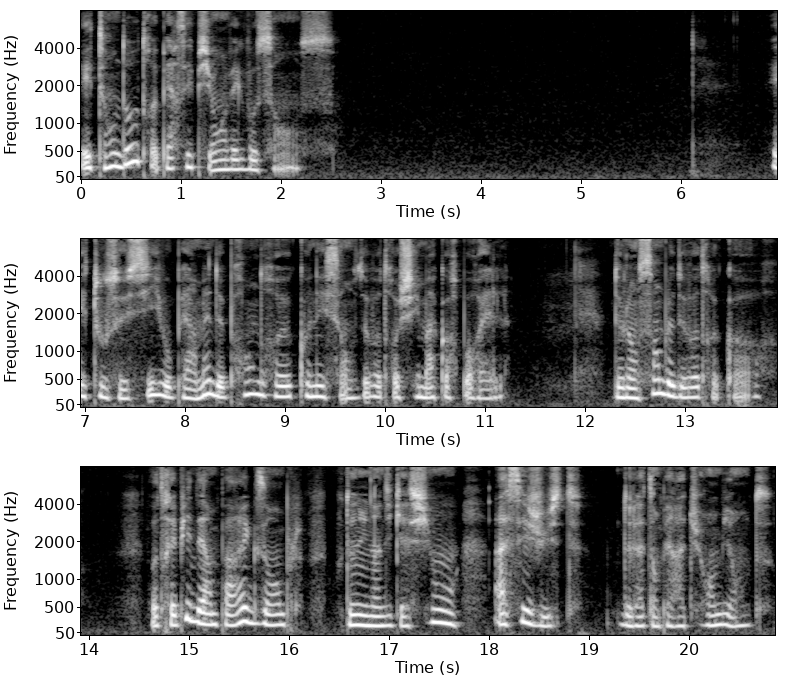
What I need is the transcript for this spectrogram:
et tant d'autres perceptions avec vos sens. Et tout ceci vous permet de prendre connaissance de votre schéma corporel, de l'ensemble de votre corps. Votre épiderme, par exemple, vous donne une indication assez juste de la température ambiante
